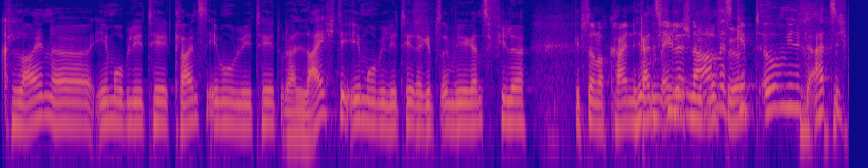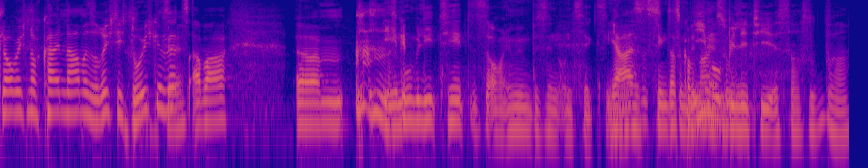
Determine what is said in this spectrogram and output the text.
kleine E-Mobilität, kleinste E-Mobilität oder leichte E-Mobilität. Da gibt es irgendwie ganz viele Gibt es da noch keinen ganz viele Namen. Es gibt irgendwie, hat sich glaube ich noch kein Name so richtig durchgesetzt, aber ähm, E-Mobilität ist auch irgendwie ein bisschen unsexy. Ja, ne? es ist- klingt das kommt. E-Mobility ist doch super.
